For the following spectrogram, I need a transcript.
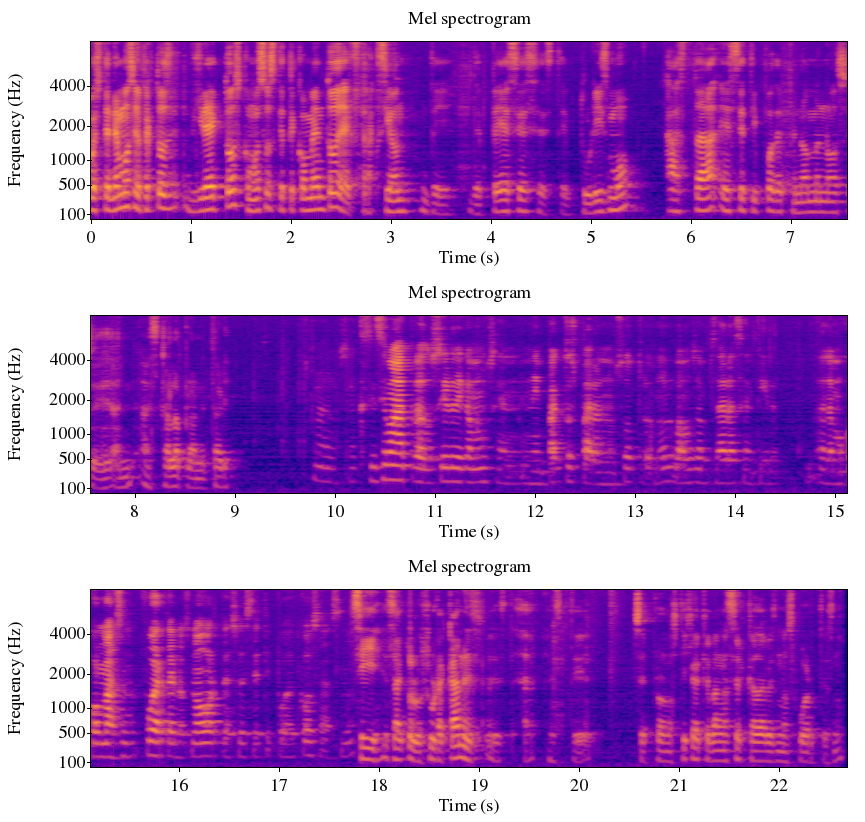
pues tenemos efectos directos, como esos que te comento, de extracción de, de peces, este, turismo, hasta ese tipo de fenómenos eh, a, a, escala planetaria. Claro, o sea, que sí se van a traducir, digamos, en, en, impactos para nosotros, ¿no? Lo vamos a empezar a sentir a lo mejor más fuerte en los nortes o este tipo de cosas, ¿no? Sí, exacto, los huracanes este, este, se pronostica que van a ser cada vez más fuertes, ¿no?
